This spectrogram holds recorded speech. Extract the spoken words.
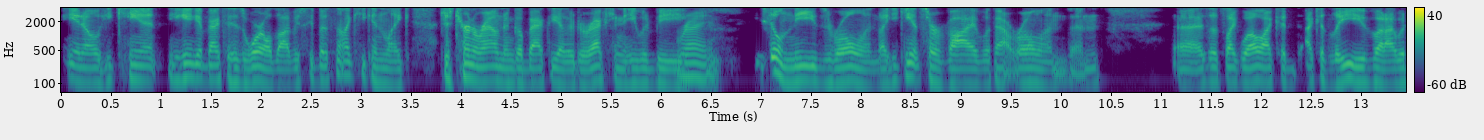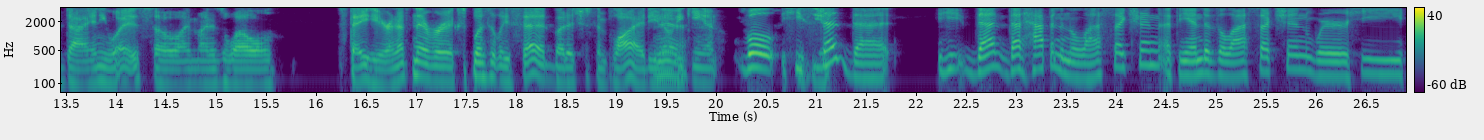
you know he can't he can't get back to his world obviously but it's not like he can like just turn around and go back the other direction he would be right he still needs roland like he can't survive without roland and uh, so it's like well i could i could leave but i would die anyway. so i might as well stay here and that's never explicitly said but it's just implied you know he can't Well, he Yeah. said that he that that happened in the last section at the end of the last section where he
